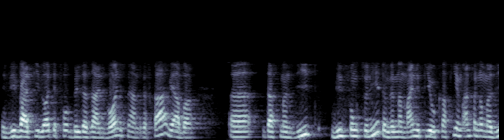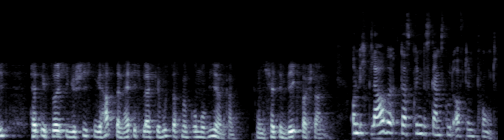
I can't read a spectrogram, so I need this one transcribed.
Inwieweit die Leute Vorbilder sein wollen, ist eine andere Frage, aber äh, dass man sieht, wie es funktioniert. Und wenn man meine Biografie am Anfang nochmal sieht, hätte ich solche Geschichten gehabt, dann hätte ich vielleicht gewusst, dass man promovieren kann. Und ich hätte den Weg verstanden. Und ich glaube, das bringt es ganz gut auf den Punkt.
